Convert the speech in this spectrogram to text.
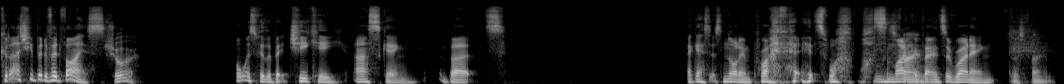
Could I ask you a bit of advice? sure Almost feel a bit cheeky asking, but I guess it's not in private. It's while, whilst the fine. microphones are running. that's fine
